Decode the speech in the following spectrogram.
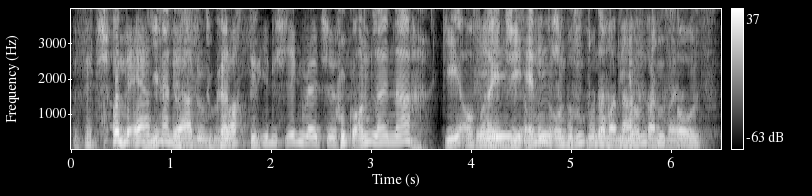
das ist jetzt schon ernst. Ja, das ist- du kannst- hier nicht irgendwelche. Guck online nach, geh auf Nee, IGN okay, und such nach Beyond Two Souls.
